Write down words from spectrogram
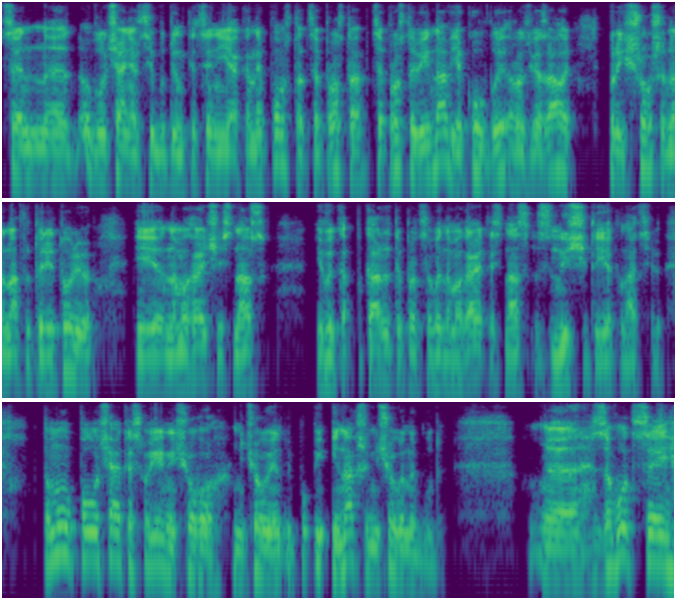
Це не влучання в ці будинки, це ніяка не помста, це просто це просто війна, в яку ви розв'язали, прийшовши на нашу територію і намагаючись нас, і ви кажете про це, ви намагаєтесь нас знищити як націю. Тому получайте своє, нічого, нічого інакше нічого не буде. Е, Завод, цей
